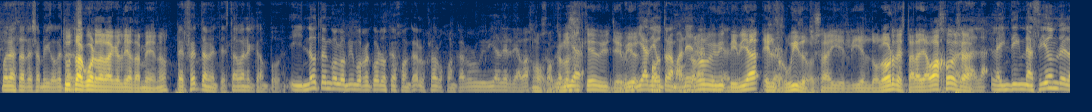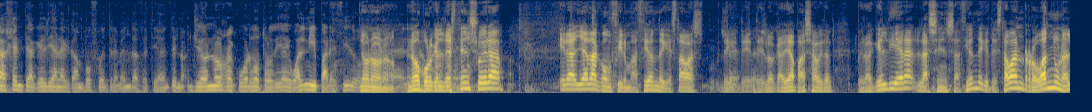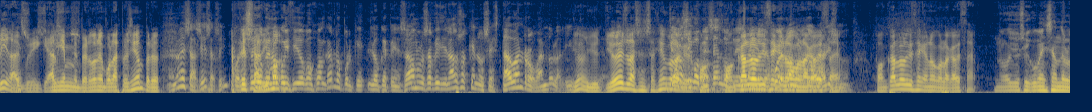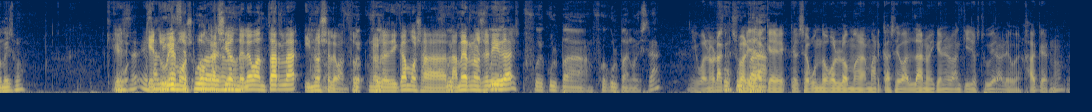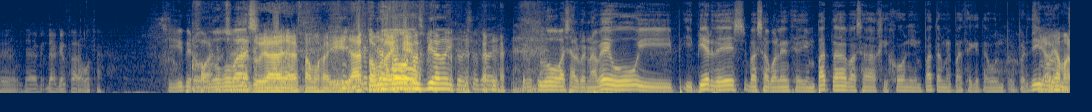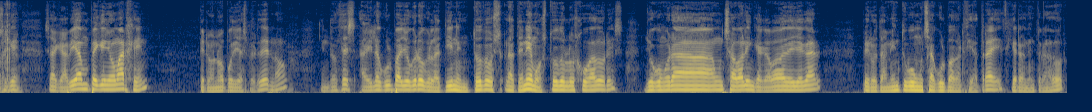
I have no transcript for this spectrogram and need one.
Buenas tardes, amigo. ¿qué Tú te acuerdas de aquel día también, ¿no? Perfectamente, estaba en el campo. Y no tengo los mismos recuerdos que Juan Carlos. Claro, Juan Carlos lo vivía desde abajo. No, Juan lo Carlos vivía, es que debió- vivía de Juan- otra Juan manera. Carlos vivi- vivía el Sí, ruido, sí, o sea, y el, y el dolor de estar allá abajo, o sea, la, la- la indignación de la gente aquel día en el campo fue tremenda, efectivamente. No- yo no recuerdo otro día igual ni parecido. no, no, no, el no, campo. porque el descenso era, era ya la confirmación de que estabas, de, Sí, de- sí, de sí. lo que había pasado y tal. Pero aquel día era la sensación de que te estaban robando una liga. y que alguien me perdone por la expresión, pero No, no es así, es así. Por que eso yo que salimos- no coincido con Juan Carlos, porque lo que pensábamos los aficionados es que nos estaban robando la liga. yo, yo- yo es la sensación con Yo la que sigo Juan, pensando Juan 30 Carlos dice que no con la cabeza. ¿eh? Juan Carlos dice que no con la cabeza. No, yo sigo pensando lo mismo. Que, Esa- que esa liga tuvimos ocasión de levantarla y no se levantó. Fue- Nos fue- dedicamos a Fue- lamernos fue- heridas. Fue culpa, fue culpa nuestra. Igual no era casualidad culpa- que, que el segundo gol lo ma- marcase Valdano y que en el banquillo estuviera Leo en Hacker, ¿no? De, de- de aquel Zaragoza. Sí, pero Joder, luego vas. tú ya, ya estamos aquí, ya estamos estamos ahí. conspiranoicos otra vez. Pero tú luego vas al Bernabéu y, y pierdes, vas a Valencia y empatas, vas a Gijón y empatas, me parece que te perdido. Sí, había no sé qué. O sea, que había un pequeño margen, pero no podías perder, ¿no? Entonces, ahí la culpa yo creo que la tienen todos, la tenemos todos los jugadores. Yo como era un chavalín que acababa de llegar, pero también tuvo mucha culpa García Tráez, que era el entrenador.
